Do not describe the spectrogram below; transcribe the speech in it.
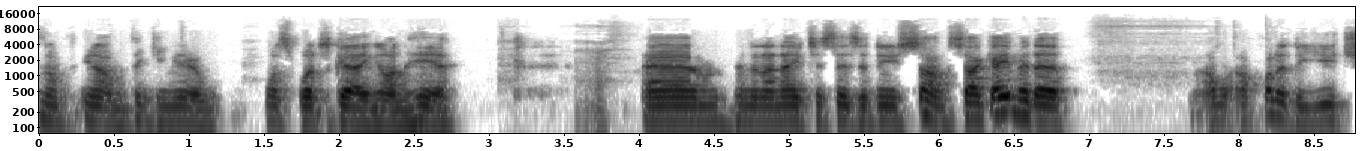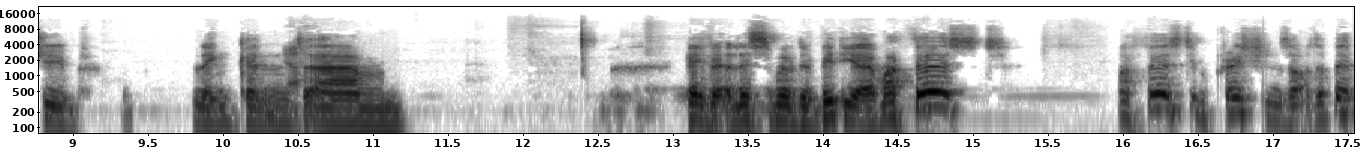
you know, I'm thinking, you know, what's what's going on here? Um, and then I noticed there's a new song, so I gave it a. I, I followed the YouTube link and yeah. um, gave it a listen with the video. My first, my first impressions, I was a bit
